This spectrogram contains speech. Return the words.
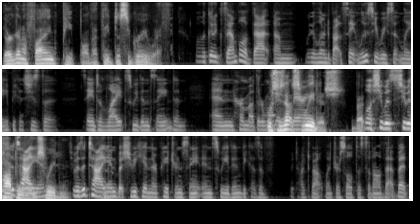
they're going to find people that they disagree with. Well, a good example of that, um, we learned about Saint Lucy recently because she's the saint of light, Sweden saint, and and her mother. Well, she's not marry- Swedish, but Well, she was she was Italian. Sweden. She was Italian, but she became their patron saint in Sweden because of we talked about winter solstice and all of that. But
